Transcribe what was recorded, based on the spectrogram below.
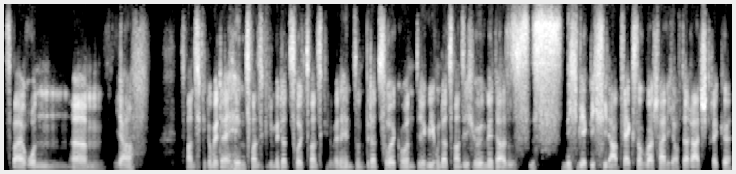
zwei Runden, ähm, ja, 20 Kilometer hin, 20 Kilometer zurück, 20 Kilometer hin und wieder zurück und irgendwie 120 Höhenmeter. Also es ist nicht wirklich viel Abwechslung wahrscheinlich auf der Radstrecke.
